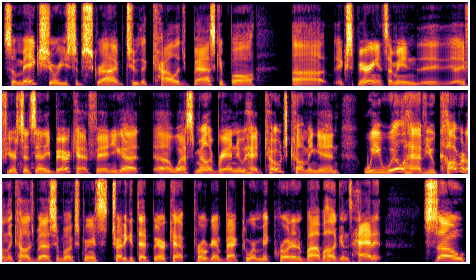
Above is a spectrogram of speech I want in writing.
So make sure you subscribe to the college basketball uh, experience. I mean, uh, if you're a Cincinnati Bearcat fan, you got uh, Wes Miller, brand new head coach coming in. We will have you covered on the college basketball experience. Try to get that Bearcat program back to where Mick Cronin and Bob Huggins had it. So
